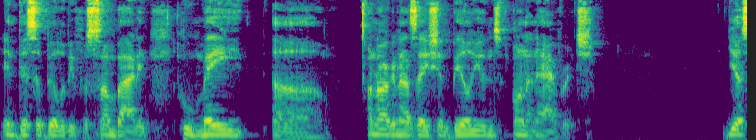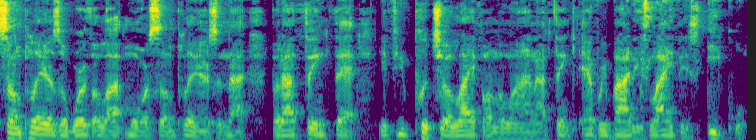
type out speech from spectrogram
in disability for somebody who made uh, an organization billions on an average. Yeah, some players are worth a lot more, some players are not. But I think that if you put your life on the line, I think everybody's life is equal.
